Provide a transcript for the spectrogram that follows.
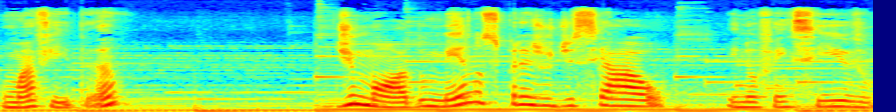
uma vida de modo menos prejudicial, inofensivo.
